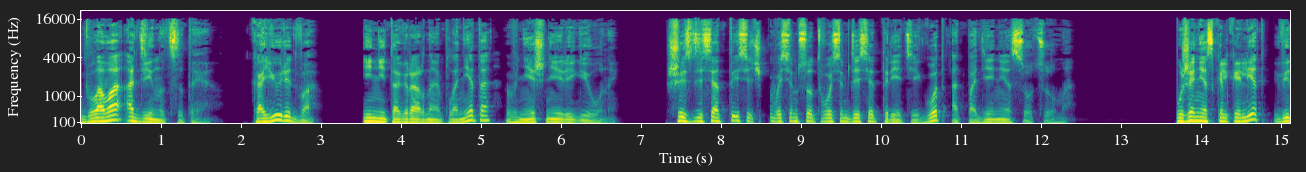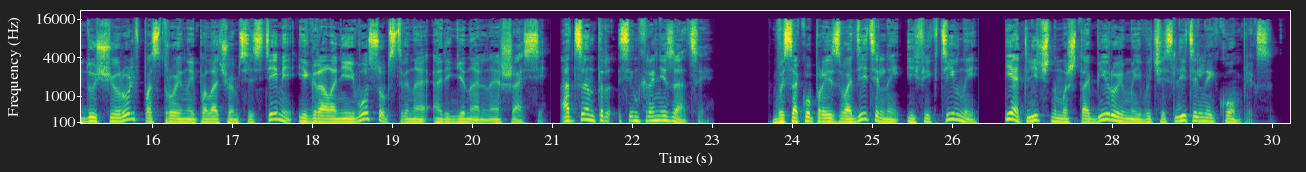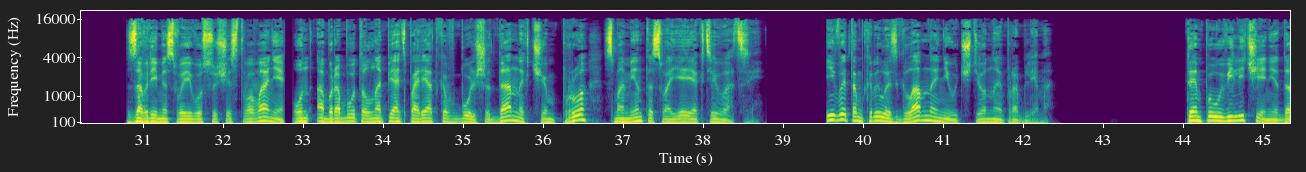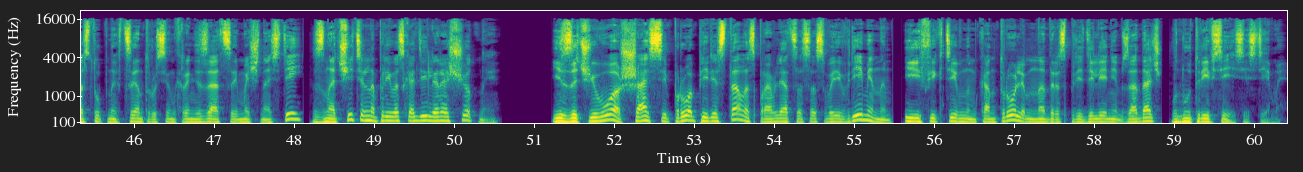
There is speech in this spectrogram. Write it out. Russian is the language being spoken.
Глава 11. Каюри-2. Инит планета. Внешние регионы. 60 883 год от падения социума. Уже несколько лет ведущую роль в построенной палачом системе играла не его собственное оригинальное шасси, а центр синхронизации. Высокопроизводительный, эффективный и отлично масштабируемый вычислительный комплекс. За время своего существования он обработал на пять порядков больше данных, чем ПРО с момента своей активации. И в этом крылась главная неучтенная проблема. Темпы увеличения доступных центру синхронизации мощностей значительно превосходили расчетные из-за чего шасси ПРО перестало справляться со своевременным и эффективным контролем над распределением задач внутри всей системы.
